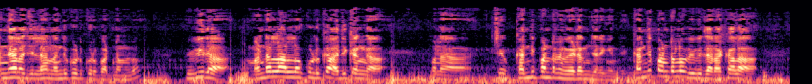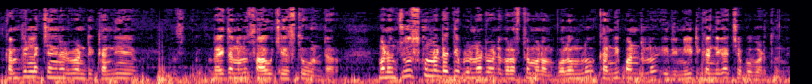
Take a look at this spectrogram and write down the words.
నంద్యాల జిల్లా నందికొట్కూరు పట్టణంలో వివిధ మండలాల్లో కూడా అధికంగా మన కంది పంటను వేయడం జరిగింది. కంది పంటలో వివిధ రకాల కంపెనీలకు చెందినటువంటి కంది రైతన్నలు సాగు చేస్తూ ఉంటారు. మనం చూసుకున్నట్టయితే ఇప్పుడు ఉన్నటువంటి ప్రస్తుతం మనం పొలంలో కంది పంటలో ఇది నీటి కందిగా చెప్పబడుతుంది.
